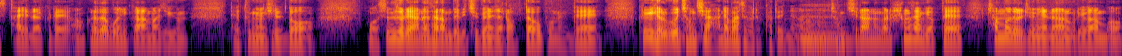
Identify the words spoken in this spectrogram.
스타일이라 그래요. 그러다 보니까 아마 지금 대통령실도 뭐 쓴소리 하는 사람들이 주변에 잘 없다고 보는데 그게 결국은 정치 안 해봐서 그렇거든요. 음. 정치라는 건 항상 옆에 참모들 중에는 우리가 뭐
